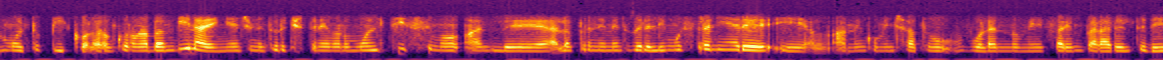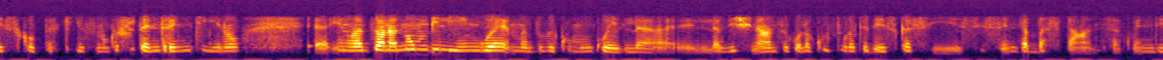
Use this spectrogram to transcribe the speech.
molto piccola, ero ancora una bambina e i miei genitori ci tenevano moltissimo alle, all'apprendimento delle lingue straniere e hanno incominciato volendomi fare imparare il tedesco perché io sono cresciuta in Trentino, eh, in una zona non bilingue ma dove comunque il, la vicinanza con la cultura tedesca si, si sente abbastanza, quindi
